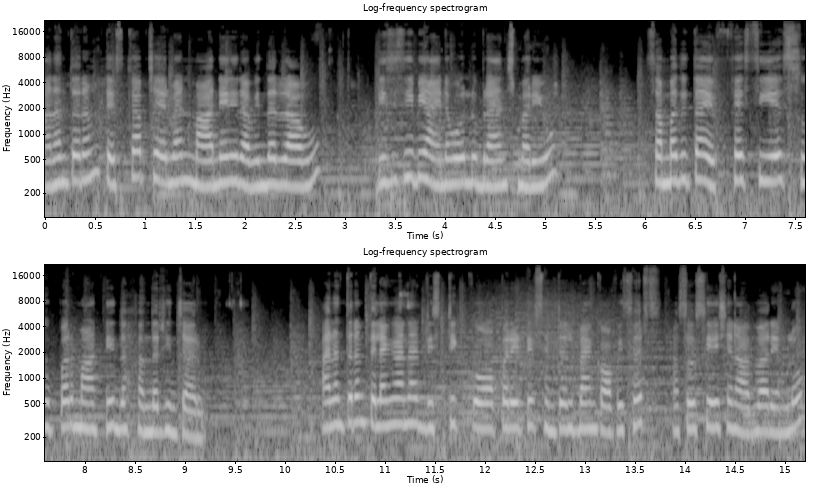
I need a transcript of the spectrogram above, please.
అనంతరం TESCAB chairman Marneni Ravinder Rao DCCB Inavolu branch మరియు సంబంధిత ఎఫ్ఎస్సిఎస్ సూపర్ మార్ట్ని సందర్శించారు. అనంతరం Telangana district cooperative central bank officers association ఆధ్వర్యంలో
